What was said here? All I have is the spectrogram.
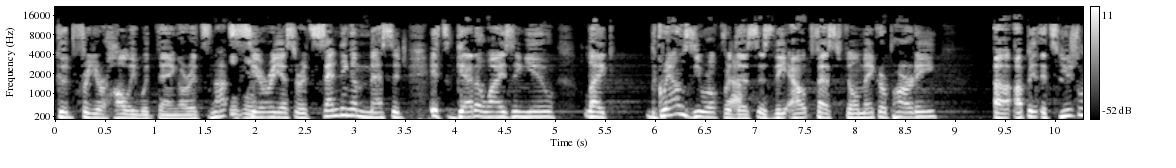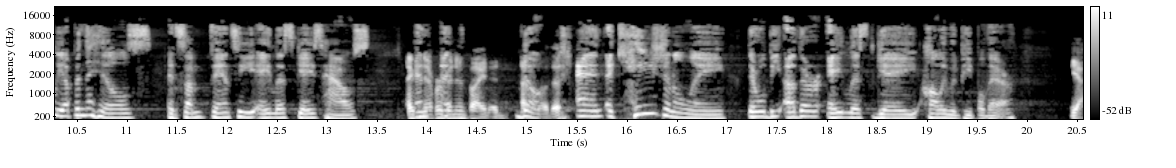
good for your Hollywood thing, or it's not Mm-hmm. serious, or it's sending a message, it's ghettoizing you. Like the ground zero for Yeah. this is the Outfest filmmaker party. Uh, up, in, it's usually up in the hills in some fancy A-list gay's house. I've And never been invited. I don't know No, this. and occasionally there will be other A-list gay Hollywood people there. Yeah.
